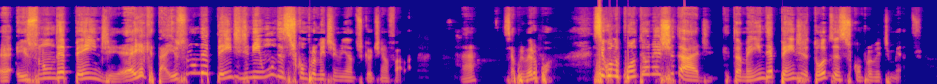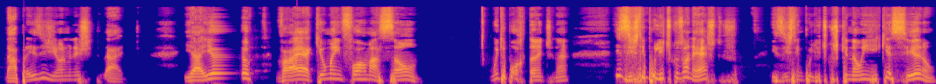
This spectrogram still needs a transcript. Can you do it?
é, isso não depende, é aí é que tá, isso não depende de nenhum desses comprometimentos que eu tinha falado. Né? Esse é o primeiro ponto. Segundo ponto é honestidade, que também independe de todos esses comprometimentos. Dá para exigir honestidade. E aí vai aqui uma informação muito importante, né? Existem políticos honestos, existem políticos que não enriqueceram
